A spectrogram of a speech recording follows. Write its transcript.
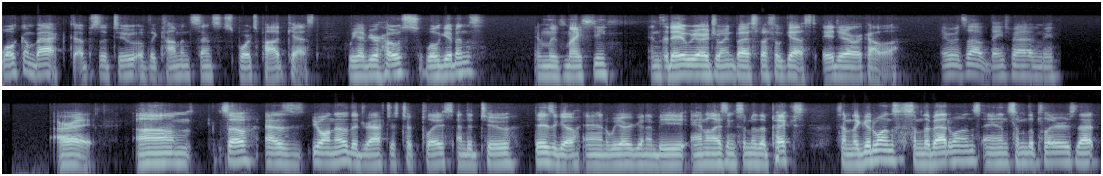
Welcome back to episode two of the Common Sense Sports Podcast. We have your hosts, Will Gibbons. And Luke Meisty. And today we are joined by a special guest, AJ Arakawa. Hey, what's up? Thanks for having me. All right. Um, so, as you all know, the draft just took place, ended two days ago, and we are going to be analyzing some of the picks, some of the good ones, some of the bad ones, and some of the players that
